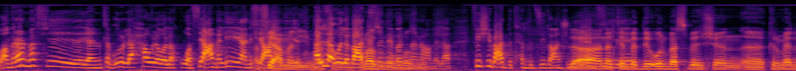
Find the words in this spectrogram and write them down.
وأمرار ما في يعني مثل بيقولوا لا حول ولا قوة. في عملية يعني في, في عملية, عملية. هلأ ولا بعد سنه بدنا نعملها؟ في شيء بعد بتحب تزيدوا عن جملة؟ لا أنا كنت بدي أقول بس مشان آه، كرمال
